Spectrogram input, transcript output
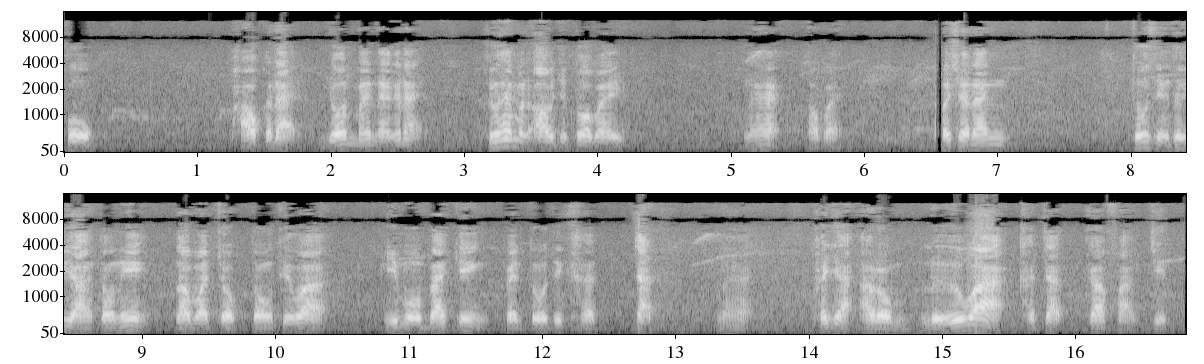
ผูกเผาก็ได้โยนไปไหนก็ได้ คือให้มันออกจากตัวไปนะฮะออกไป เพราะฉะนั้นทุกสิ่งทุกอย่างตรงนี้เรามาจบตรงที่ว่า emo backing เป็นตัวที่ขจัดนะฮะขยะอารมณ์ หรือว่าขจัดกาฝากจิต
